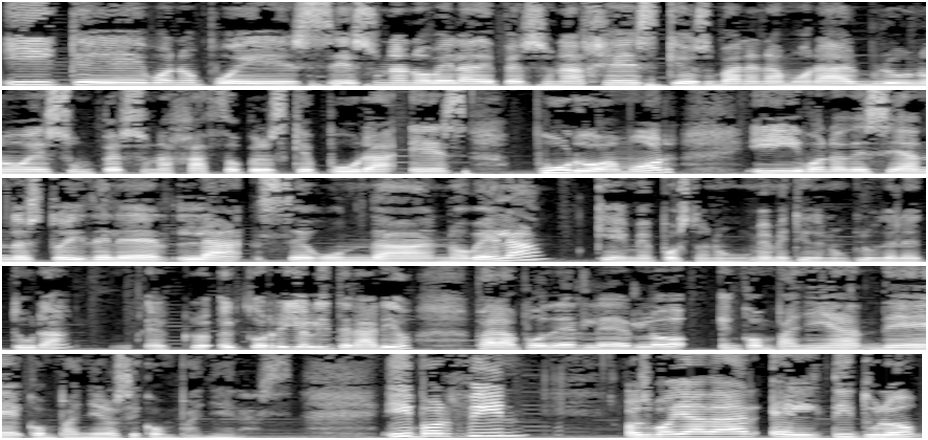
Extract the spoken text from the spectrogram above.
Y que, bueno, pues es una novela de personajes que os van a enamorar. Bruno es un personajazo, pero es que pura es puro amor. Y bueno, deseando estoy de leer la segunda novela, que me he puesto en un, me he metido en un club de lectura, el, el, corrillo literario, para poder leerlo en compañía de compañeros y compañeras. Y por fin, os voy a dar el título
